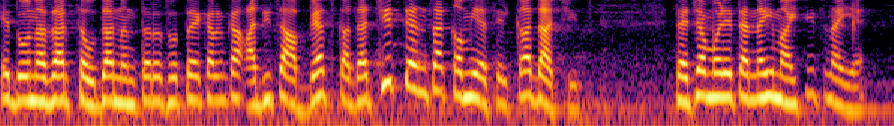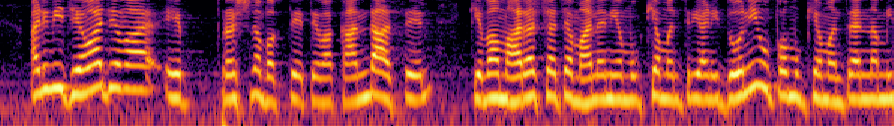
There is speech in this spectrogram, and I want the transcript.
हे दोन हजार चौदा नंतरच आहे कारण का आधीचा अभ्यास कदाचित त्यांचा कमी असेल कदाचित. त्याच्यामुळे त्यांना ही माहितीच नाही आहे आणि मी जेव्हा जेव्हा हे प्रश्न बघते तेव्हा कांदा असेल किंवा महाराष्ट्राच्या माननीय मुख्यमंत्री आणि दोन्ही उपमुख्यमंत्र्यांना मी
